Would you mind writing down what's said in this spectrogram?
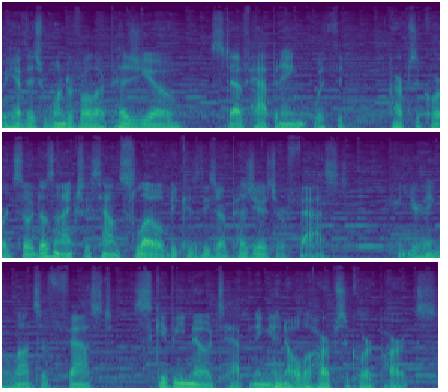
We have this wonderful arpeggio stuff happening with the harpsichord, so it doesn't actually sound slow because these arpeggios are fast. You're hearing lots of fast, skippy notes happening in all the harpsichord parts.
